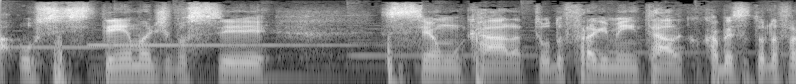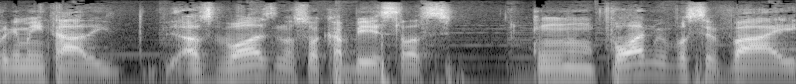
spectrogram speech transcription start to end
a, o sistema de você ser um cara todo fragmentado, com a cabeça toda fragmentada, e as vozes na sua cabeça, elas, conforme você vai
